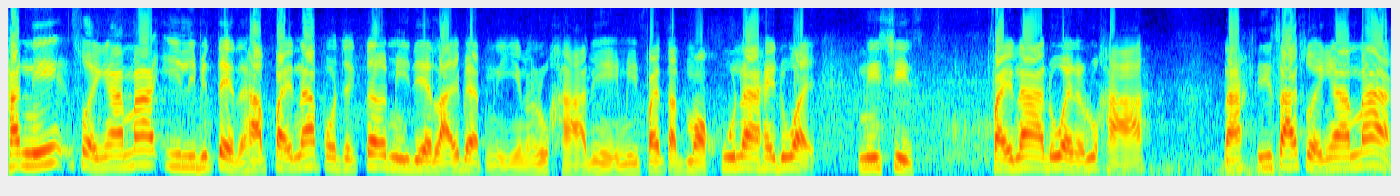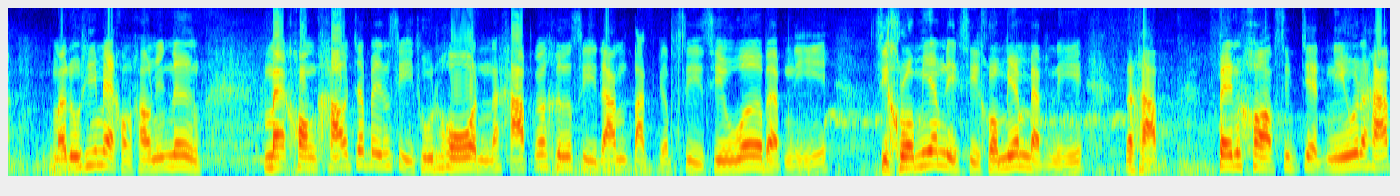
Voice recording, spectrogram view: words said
คันนี้สวยงามมาก e limited นะครับ ไฟหน้าโปรเจคเตอร์มีเดย์ไลท์แบบนี้นะลูกค้านี่มีไฟตัดหมอกคู่หน้าให้ด้วย มีฉีดไฟหน้าด้วยนะลูกค้านะดีไซน์สวยงามมากมาดูที่แม็กของเขานิดนึง แม็กของเขาจะเป็นสีทูโทนนะครับ ก็คือสีดำตัดกับสีซิลเวอร์แบบนี้ สีโครเมียมนี่สีโครเมียมแบบนี้นะครับ เป็นขอบ 17 นิ้วนะครับ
